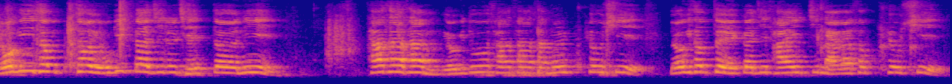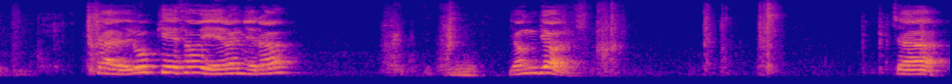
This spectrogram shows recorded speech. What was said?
여기서부터 여기까지를 쟀더니 443 여기도 443을 표시 여기서부터 여기까지 4인치 나가서 표시 자 이렇게 해서 얘랑 얘랑 연결 자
